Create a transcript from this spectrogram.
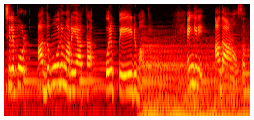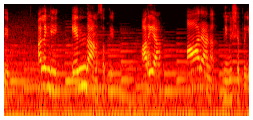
ചിലപ്പോൾ അതുപോലും അറിയാത്ത ഒരു പേര് മാത്രം. എങ്കിൽ അതാണോ സത്യം? അല്ലെങ്കിൽ എന്താണ് സത്യം? അറിയാം ആരാണ് നിമിഷപ്രിയ?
